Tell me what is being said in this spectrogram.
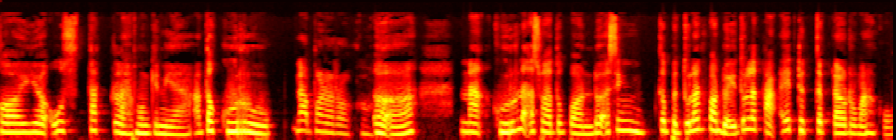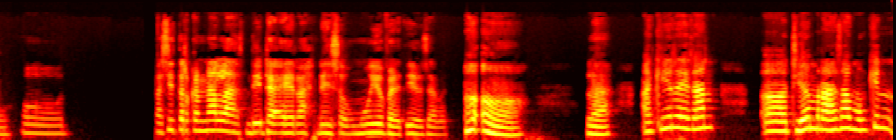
koyo ustad lah mungkin ya atau guru. Nak Ponorogo. Heeh. Nah, guru nak suatu pondok sing kebetulan pondok itu letaknya deket dengan rumahku. Oh pasti terkenal lah di daerah desamu ya berarti ya sahabat. Heeh. Lah, akhirnya kan eh, dia merasa mungkin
